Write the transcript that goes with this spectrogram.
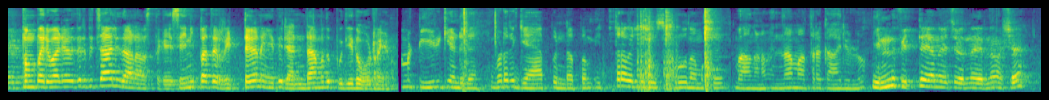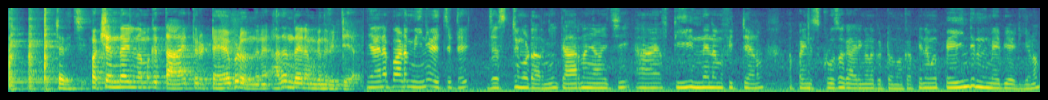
എപ്പം പരിപാടി അവതരിപ്പിച്ചാൽ ഇതാണ് അവസ്ഥ ഗൈസ് ഇനിയിപ്പോൾ അത് റിട്ടേൺ ചെയ്ത് രണ്ടാമത് പുതിയത് ഓർഡർ ചെയ്യണം. നമ്മൾ ടി വിക്ക് കണ്ടില്ലേ ഇവിടെ ഒരു ഗ്യാപ്പ് ഉണ്ട്. അപ്പം ഇത്ര വലിയൊരു സ്ക്രൂ നമുക്ക് വാങ്ങണം. എന്നാൽ മാത്രമേ കാര്യമുള്ളൂ. ഇന്ന് ഫിറ്റ് ചെയ്യാന്ന് വെച്ച് വന്നായിരുന്നു പക്ഷെ ചതിച്ച്. പക്ഷെ എന്തായാലും നമുക്ക് താഴത്തെ ഒരു ടേബിൾ ഒന്നിന് അതെന്തായാലും നമുക്കൊന്ന് ഫിറ്റ് ചെയ്യാം. ഞാനപ്പോൾ അവിടെ മിനി വെച്ചിട്ട് ജസ്റ്റ് ഇങ്ങോട്ട് ഇറങ്ങി. കാരണം ഞാൻ വെച്ച് സ്റ്റീൽ ഇന്ന് തന്നെ നമ്മൾ ഫിറ്റ് ചെയ്യണം. അപ്പോൾ അതിന്റെ സ്ക്രൂസോ കാര്യങ്ങളൊക്കെ കിട്ടുമോ നോക്കാം. പിന്നെ നമുക്ക് പെയിന്റ് നിന്ന് മേ ബി അടിക്കണം.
